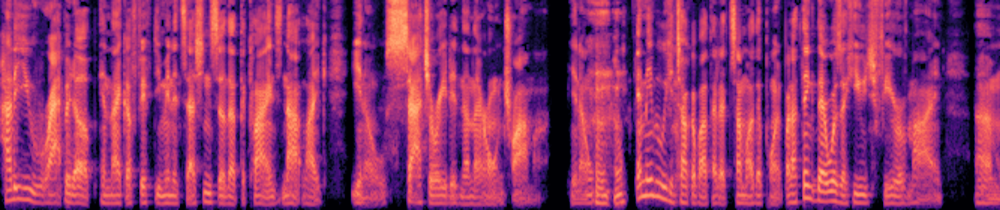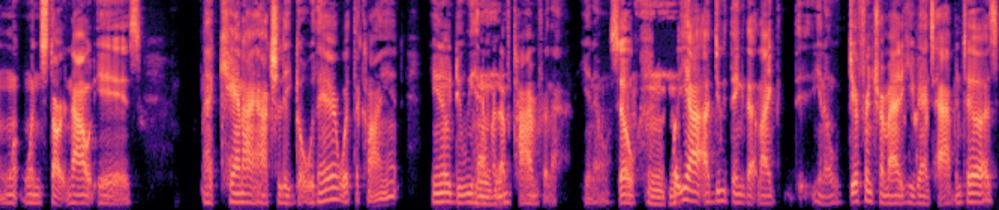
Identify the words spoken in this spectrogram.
how do you wrap it up in like a 50 minute session so that the client's not like, you know, saturated in their own trauma? You know? Mm-hmm. And maybe we can talk about that at some other point. But I think there was a huge fear of mine um, when starting out is like, can I actually go there with the client? You know, do we have mm-hmm. enough time for that? You know, so, mm-hmm. but yeah, I do think that like, you know, different traumatic events happen to us.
